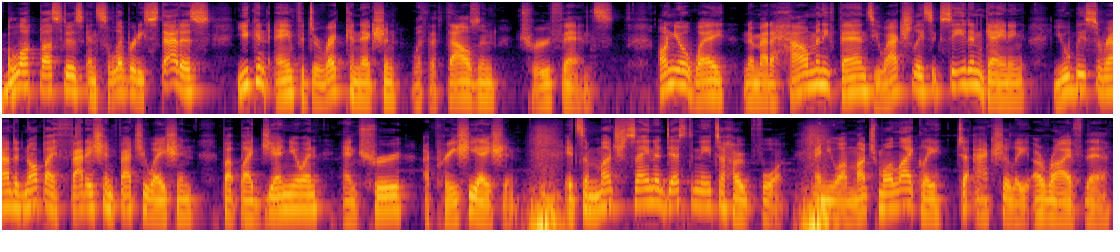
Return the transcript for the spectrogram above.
blockbusters, and celebrity status, you can aim for direct connection with a thousand true fans. On your way, no matter how many fans you actually succeed in gaining, you will be surrounded not by faddish infatuation, but by genuine and true appreciation. It's a much saner destiny to hope for, and you are much more likely to actually arrive there.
